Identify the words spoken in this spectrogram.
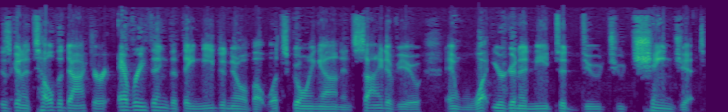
is going to tell the doctor everything that they need to know about what's going on inside of you and what you're going to need to do to change it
